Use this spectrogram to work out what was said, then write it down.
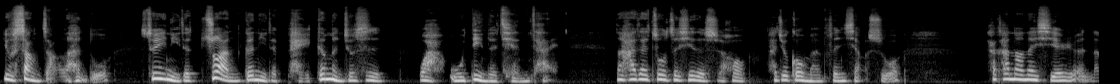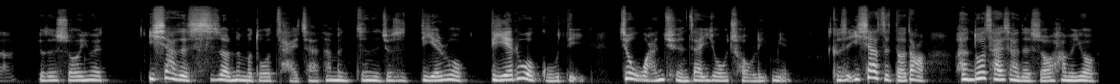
又上涨了很多，所以你的赚跟你的赔根本就是。哇，无定的钱财。那他在做这些的时候，他就跟我们分享说，他看到那些人呢，有的时候因为一下子失了那么多财产，他们真的就是跌落跌落谷底，就完全在忧愁里面。可是，一下子得到很多财产的时候，他们又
